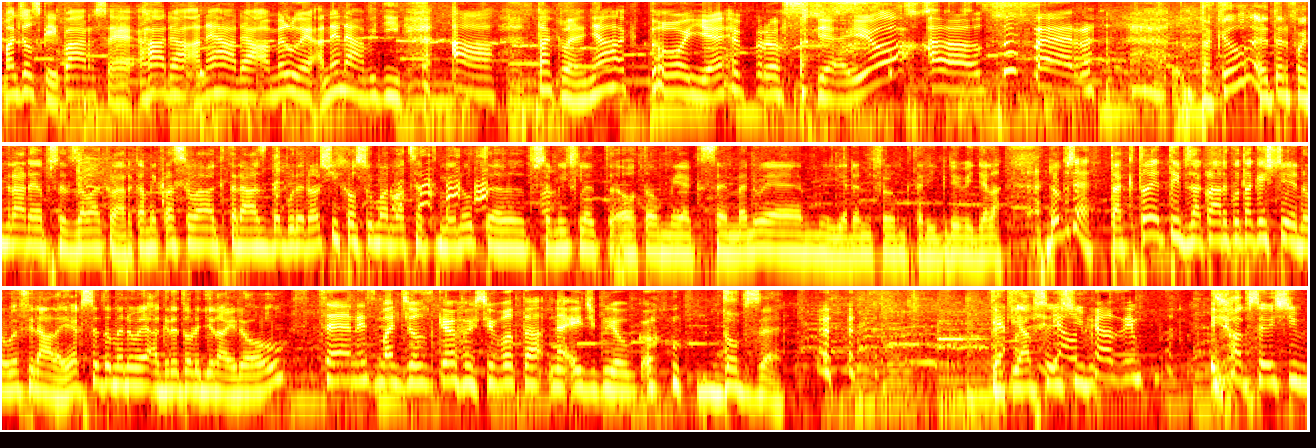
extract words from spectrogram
manželský pár se hádá a nehádá a miluje a nenávidí a takhle nějak to je prostě, jo? A super. Tak jo, Ether Fine Radio převzala Klárka Miklasová, která zde bude dalších 28 minut eh, přemýšlet o tom, jak se jmenuje jeden film, který kdy viděla. Dobře, tak to je tip za Klárku, tak ještě jednou ve finále. Jak se to jmenuje a kde to lidi najdou? Scény z manželského života na HBO Go. Dobře. Tak já Já odcházím. já přemýšlím,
